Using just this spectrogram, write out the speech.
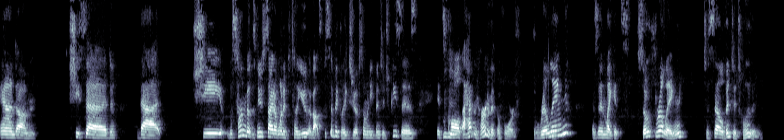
And, um, she said that she was telling me about this new site I wanted to tell you about specifically because you have so many vintage pieces. It's Mhm. called, I hadn't heard of it before, Thrilling, as in like it's so thrilling to sell vintage clothing.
